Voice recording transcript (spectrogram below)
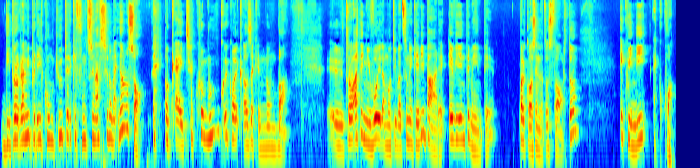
dei programmi per il computer che funzionassero meglio, non lo so, ok? C'è comunque qualcosa che non va. Eh, trovatemi voi la motivazione che vi pare, evidentemente qualcosa è andato storto e quindi ecco qua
